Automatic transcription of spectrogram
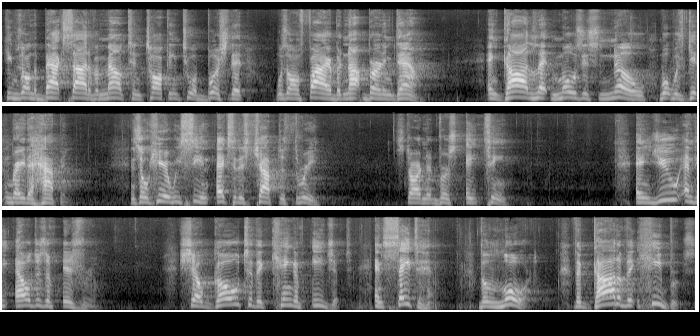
he was on the backside of a mountain talking to a bush that was on fire but not burning down. And God let Moses know what was getting ready to happen. And so here we see in Exodus chapter 3, starting at verse 18. And you and the elders of Israel shall go to the king of Egypt and say to him, The Lord, the God of the Hebrews,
